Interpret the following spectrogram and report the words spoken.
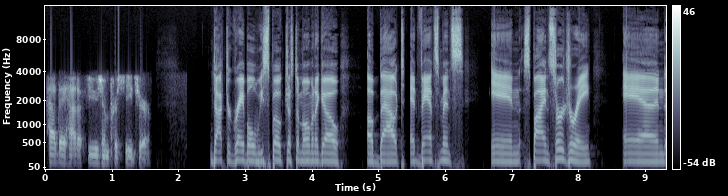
had they had a fusion procedure. Dr. Grabel, we spoke just a moment ago about advancements in spine surgery, and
